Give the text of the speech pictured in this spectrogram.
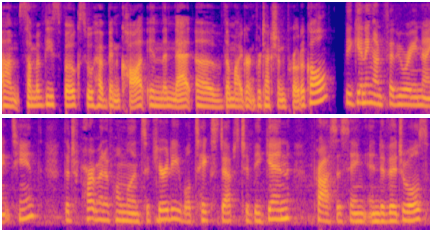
um, some of these folks who have been caught in the net of the migrant protection protocol. Beginning on February 19th, the Department of Homeland Security will take steps to begin processing individuals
